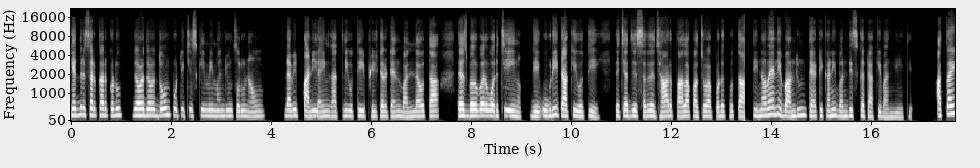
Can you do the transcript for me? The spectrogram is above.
केंद्र सरकारकडून जवळजवळ दोन कोटीची स्कीम मी मंजूर करून आणून नवीन पाणी लाईन घातली होती फिल्टर टँक बांधला होता. त्याचबरोबर वरची जी उघडी टाकी होती त्याच्यात जे सगळं झाड पालापाचोळा पडत होता ती नव्याने बांधून त्या ठिकाणी बंदिस्त टाकी बांधली होती. आताही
